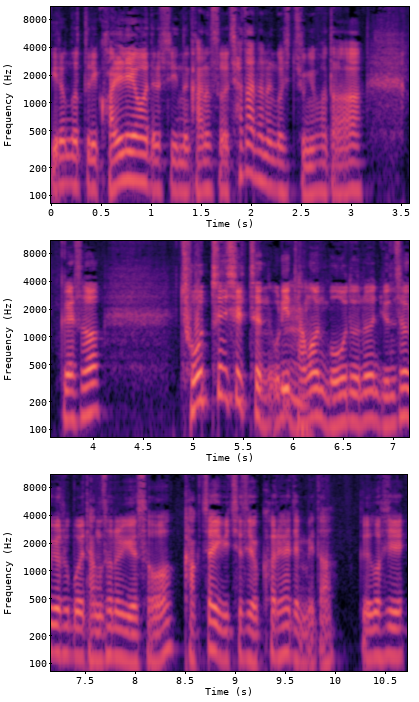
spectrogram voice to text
이런 것들이 관리화될 수 있는 가능성을 차단하는 것이 중요하다. 그래서 좋든 싫든 우리 음. 당원 모두는 윤석열 후보의 당선을 위해서 각자의 위치에서 역할을 해야 됩니다. 그것이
